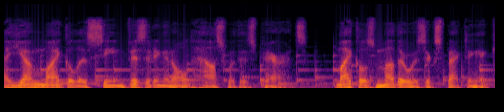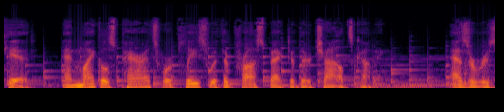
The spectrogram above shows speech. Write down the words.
a young Michael is seen visiting an old house with his parents. Michael's mother was expecting a kid, and Michael's parents were pleased with the prospect of their child's coming. As a result,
